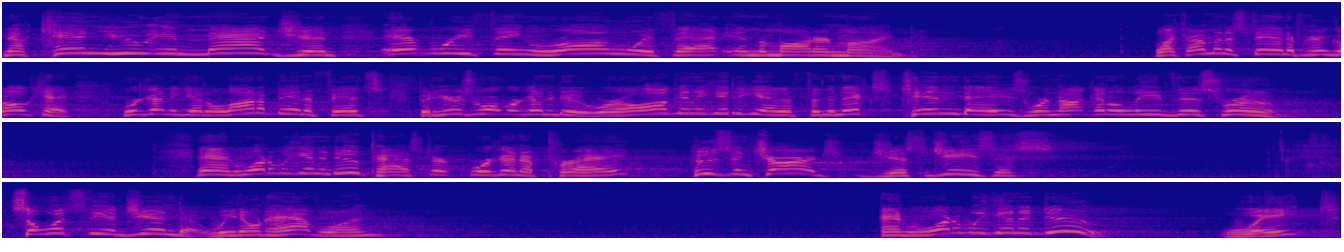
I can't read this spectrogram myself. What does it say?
Now, can you imagine everything wrong with that in the modern mind? Like, I'm going to stand up here and go, okay, we're going to get a lot of benefits, but here's what we're going to do. We're all going to get together for the next 10 days. We're not going to leave this room. And what are we going to do, Pastor? We're going to pray. Who's in charge? Just Jesus. So, what's the agenda? We don't have one. And what are we going to do? Wait,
